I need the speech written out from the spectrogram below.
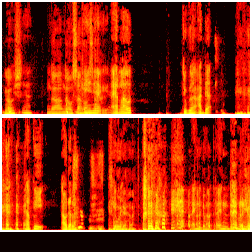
Nggak usah. Enggak, enggak usah, enggak Kayaknya usah. air laut juga ada. Tapi ah udahlah. Skip Udah. random random ya.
